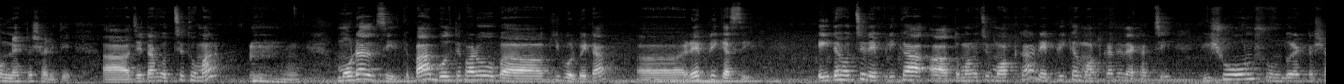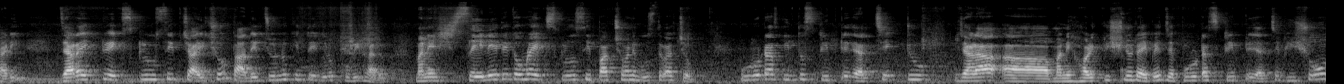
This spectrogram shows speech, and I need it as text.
অন্য একটা শাড়িতে। যেটা হচ্ছে তোমার মোডাল সিল্ক বা বলতে পারো কি বলব এটা? রেপ্লিকা সিল্ক এইটা হচ্ছে রেপ্লিকা তোমার হচ্ছে মটকা। রেপ্লিকা মটকাতে দেখাচ্ছি। ভীষণ সুন্দর একটা শাড়ি। যারা একটু এক্সক্লুসিভ চাইছো, তাদের জন্য কিন্তু এগুলো খুবই ভালো। মানে সেলেতে তোমরা এক্সক্লুসিভ পাচ্ছ মানে বুঝতে পারছ? পুরোটা কিন্তু স্ক্রিপ্টে যাচ্ছে। একটু যারা মানে হরেকৃষ্ণ টাইপের যে পুরোটা স্ক্রিপ্টে যাচ্ছে। ভীষণ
